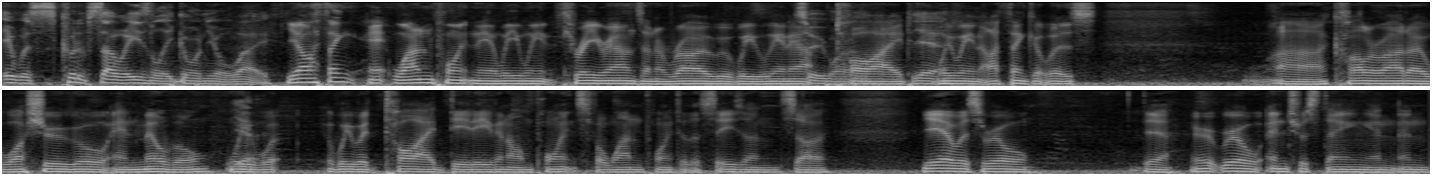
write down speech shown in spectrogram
it was could have so easily gone your way. yeah I think at one point there we went three rounds in a row where we went out 2-1. tied. Yeah. We went. I think it was uh, Colorado, Washougal, and Millville. We Yeah. were we were tied dead even on points for one point of the season. So yeah, it was real. Yeah, real interesting and and.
